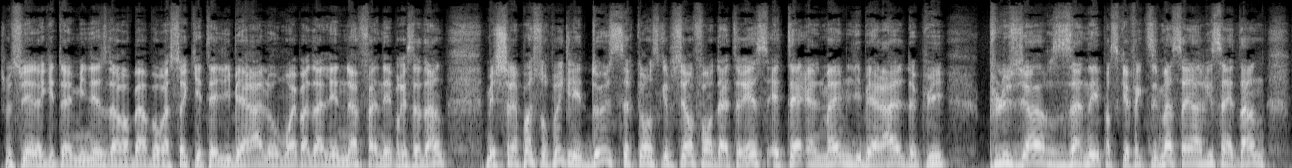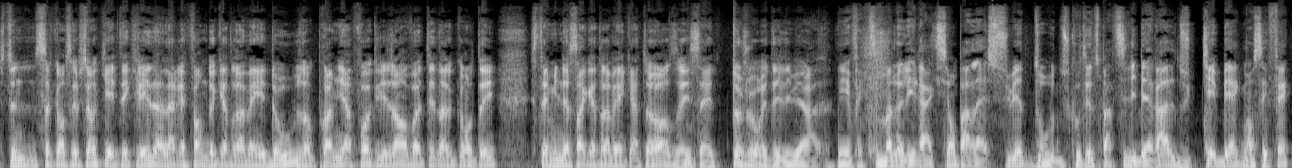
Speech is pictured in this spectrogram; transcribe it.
je me souviens, qui était un ministre de Robert Bourassa, qui était libéral au moins pendant les neuf années précédentes. Mais je serais pas surpris que les deux circonscriptions fondatrices étaient elles-mêmes libérales depuis plusieurs années, parce qu'effectivement, Saint-Henri-Sainte-Anne, c'est une circonscription qui a été créée dans la réforme de 92. Donc, première fois que les gens ont voté dans le comté, c'était 1994 et ça a toujours été libéral. Et effectivement, là, les réactions par la suite du, du côté du Parti libéral du Québec, on s'est fait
